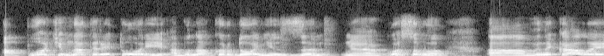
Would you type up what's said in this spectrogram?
А потім на території або на кордоні з е, Косово виникали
